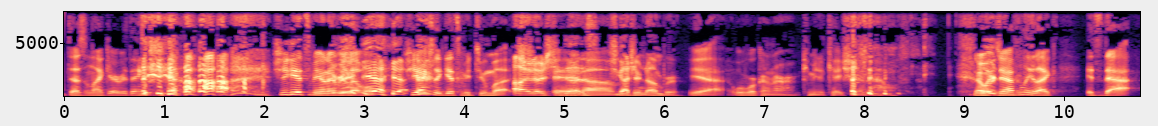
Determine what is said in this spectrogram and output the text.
doesn't like everything. she gets me on every level. Yeah, yeah. She actually gets me too much. I know she And, does. um, she got your number. Yeah, we're working on our communication in the house. No, we're definitely like it's that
